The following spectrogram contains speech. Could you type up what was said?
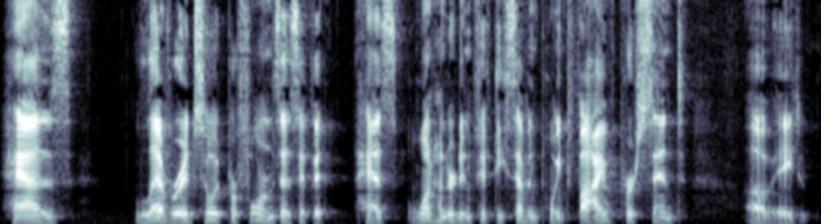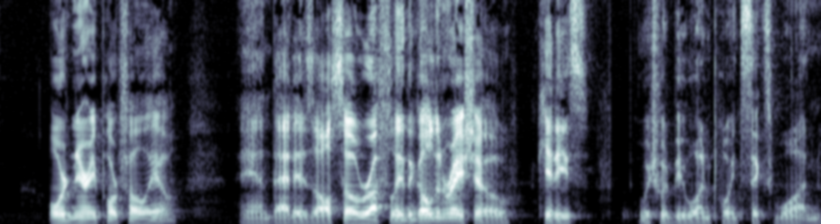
has leverage so it performs as if it has 157.5% of a ordinary portfolio. And that is also roughly the golden ratio, kiddies, which would be 1.61.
